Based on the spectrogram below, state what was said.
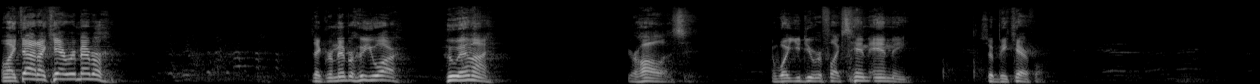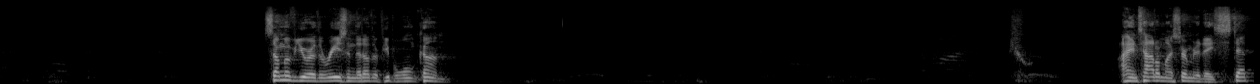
I'm like, Dad, I can't remember. He's like, remember who you are. Who am I? You're Hollis. And what you do reflects him and me. So be careful. Some of you are the reason that other people won't come. I entitled my sermon today, Step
